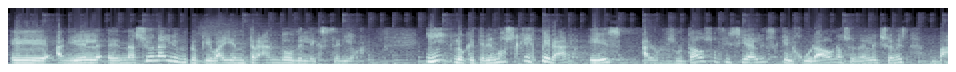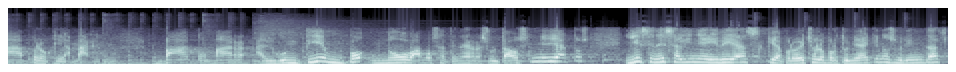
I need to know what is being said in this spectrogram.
eh, a nivel eh, nacional y lo que vaya entrando del exterior. Y lo que tenemos que esperar es a los resultados oficiales que el Jurado Nacional de Elecciones va a proclamar va a tomar algún tiempo, no vamos a tener resultados inmediatos y es en esa línea de ideas que aprovecho la oportunidad que nos brindas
